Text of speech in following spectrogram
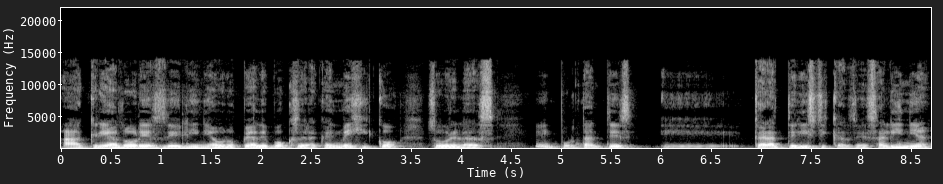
a creadores de línea europea de boxer acá en México sobre las importantes características de esa línea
